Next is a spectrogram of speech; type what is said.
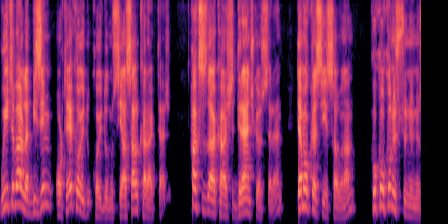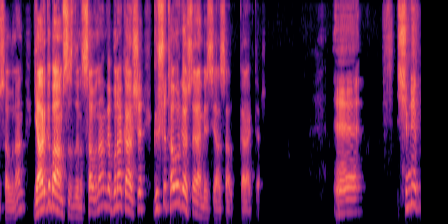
Bu itibarla bizim ortaya koydu, koyduğumuz siyasal karakter haksızlığa karşı direnç gösteren, demokrasiyi savunan, hukukun üstünlüğünü savunan, yargı bağımsızlığını savunan ve buna karşı güçlü tavır gösteren bir siyasal karakter. Ee, şimdi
